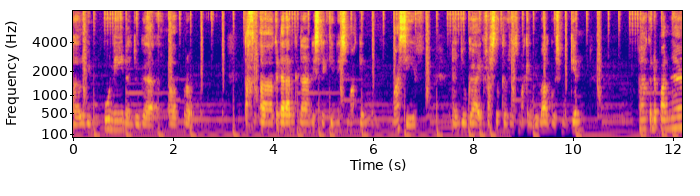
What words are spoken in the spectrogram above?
eh, lebih mumpuni dan juga eh, kendaraan-kendaraan listrik ini semakin masif dan juga infrastrukturnya semakin lebih bagus mungkin eh, ke depannya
